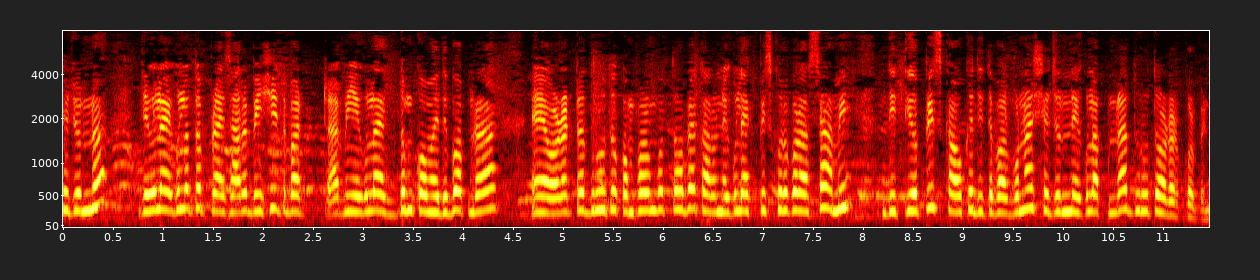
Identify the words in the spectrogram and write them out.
সেজন্য যেগুলো, এগুলো তো প্রাইস আরও বেশি বাট আমি এগুলো একদম কমে দিব। আপনারা অর্ডারটা দ্রুত কনফার্ম করতে হবে, কারণ এগুলো এক পিস করে করে আসছে, আমি দ্বিতীয় পিস কাউকে দিতে পারব না, সেজন্য এগুলো আপনারা দ্রুত অর্ডার করবেন।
